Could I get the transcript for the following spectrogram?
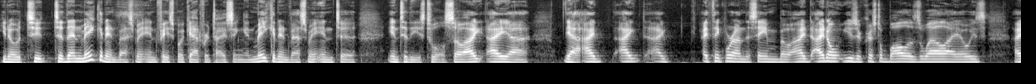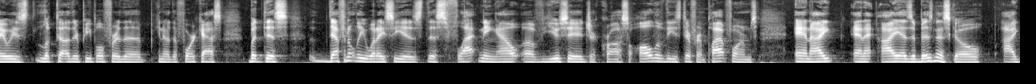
you know, to to then make an investment in Facebook advertising and make an investment into into these tools. So I I uh, yeah I I I I think we're on the same boat. I I don't use a crystal ball as well. I always I always look to other people for the you know the forecast. But this definitely what I see is this flattening out of usage across all of these different platforms, and I and I, I as a business go I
